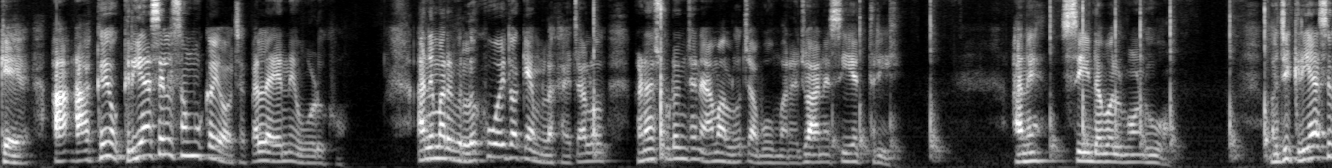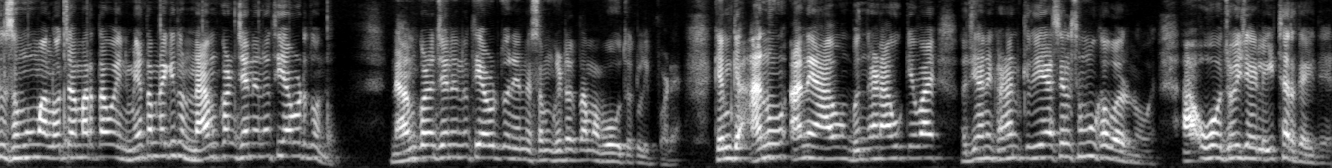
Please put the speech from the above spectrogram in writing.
કે આ આ કયો ક્રિયાશીલ સમૂહ કયો છે? પહેલાં એને ઓળખો. આને મારે લખવું હોય તો કેમ લખાય? ચાલો, ઘણા સ્ટુડન્ટ છે ને આમાં લોચા બહુ મારે. જો આને સી એચ થ્રી આને સી ડબલ બોન્ડ હજી ક્રિયાશીલ સમૂહમાં લોચા મારતા હોય ને, મેં તમને કીધું નામકરણ જેને નથી આવડતું ને, નામકરણ જેને નથી આવડતું ને, એને સમઘટકતામાં બહુ તકલીફ પડે. કેમ કે આનું, આને આવું બંધારણ આવું કહેવાય, હજી આને ઘણા ક્રિયાશીલ સમૂહ ખબર ન હોય. આ ઓ જોઈ જાય એટલે ઇથર કહી દે,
